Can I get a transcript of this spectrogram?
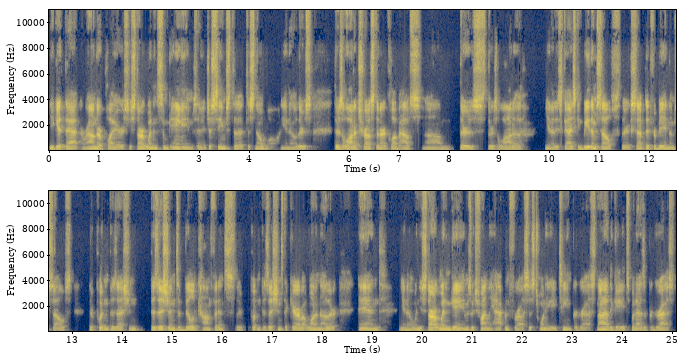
you get that around our players. You start winning some games, and it just seems to to snowball. You know, there's there's a lot of trust in our clubhouse. Um, there's there's a lot of you know these guys can be themselves. They're accepted for being themselves. They're put in possession position to build confidence. They're put in positions to care about one another and you know, when you start winning games, which finally happened for us as 2018 progressed, not out of the gates, but as it progressed,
